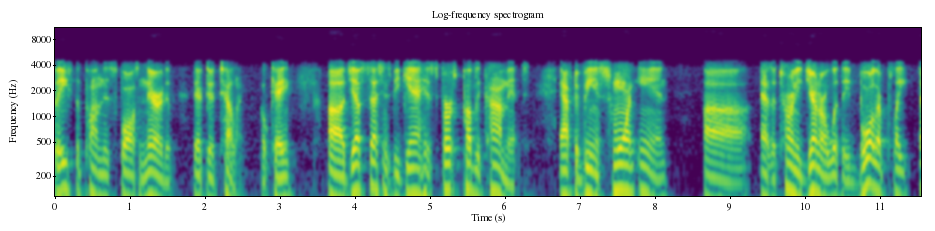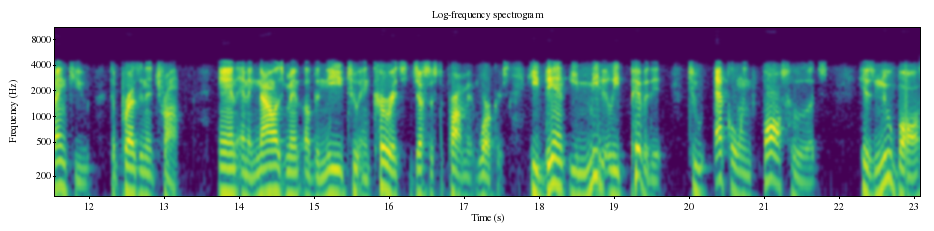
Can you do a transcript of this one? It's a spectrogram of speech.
based upon this false narrative that they're telling. Okay, uh, Jeff Sessions began his first public comments after being sworn in uh, as Attorney General with a boilerplate thank you to President Trump and an acknowledgement of the need to encourage Justice Department workers. He then immediately pivoted to echoing falsehoods his new boss,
